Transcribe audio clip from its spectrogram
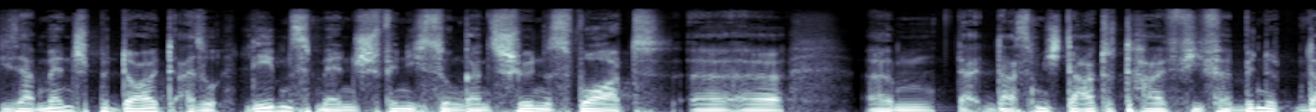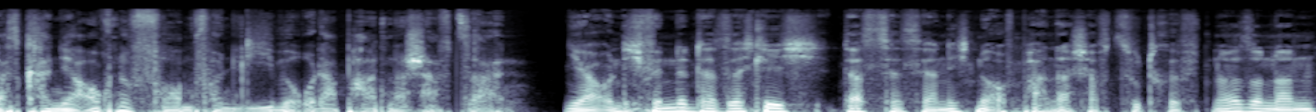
dieser Mensch bedeutet, also Lebensmensch finde ich so ein ganz schönes Wort. Äh, äh, ähm, da- das mich da total viel verbindet. Und das kann ja auch eine Form von Liebe oder Partnerschaft sein. Ja, und ich finde tatsächlich, dass das ja nicht nur auf Partnerschaft zutrifft, ne, sondern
